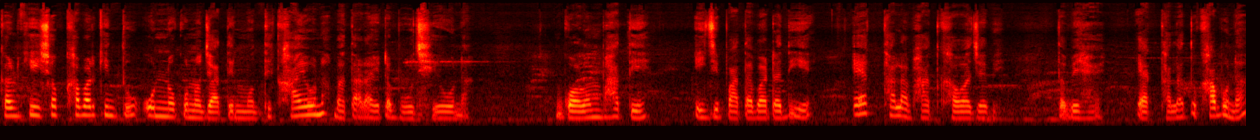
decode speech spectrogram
কারণ কি এইসব খাবার কিন্তু অন্য কোনো জাতের মধ্যে খায়ও না বা তারা এটা বোঝেও না। গরম ভাতে এই যে পাতা বাটা দিয়ে এক থালা ভাত খাওয়া যাবে। তবে হ্যাঁ এক থালা তো খাব না,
